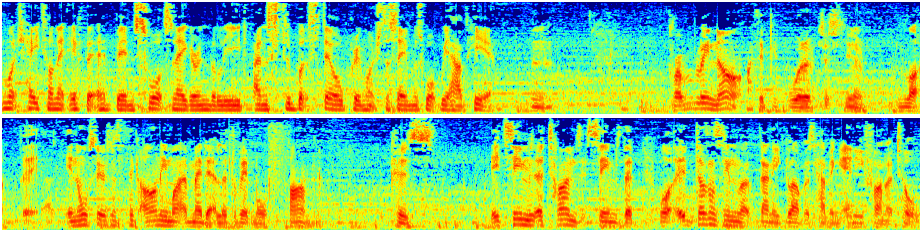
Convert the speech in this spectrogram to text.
much hate on it if it had been Schwarzenegger in the lead, and st- but still pretty much the same as what we have here. Probably not. I think people would have just, you know, like, in all seriousness, I think Arnie might have made it a little bit more fun. Because it seems, at times it seems that, well, it doesn't seem like Danny Glover's having any fun at all.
